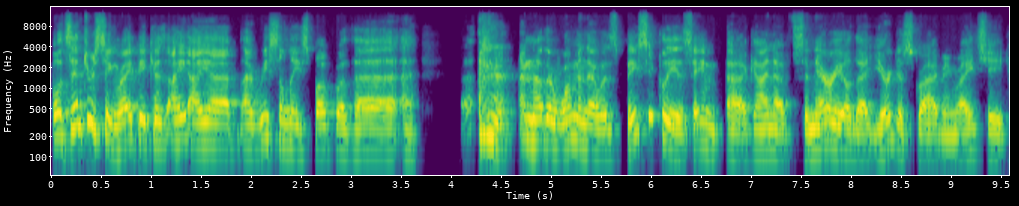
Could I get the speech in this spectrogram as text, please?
Well, it's interesting, right? Because I, I, uh, I recently spoke with, uh, uh, another woman that was basically the same uh, kind of scenario that you're describing, right? She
